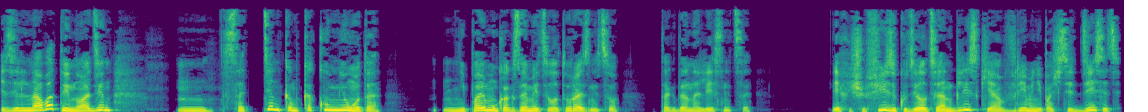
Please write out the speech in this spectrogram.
Зеленоватый, но один с оттенком, как у меда. Не пойму, как заметил эту разницу тогда на лестнице. Эх, еще физику делать и английский, а времени почти десять.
